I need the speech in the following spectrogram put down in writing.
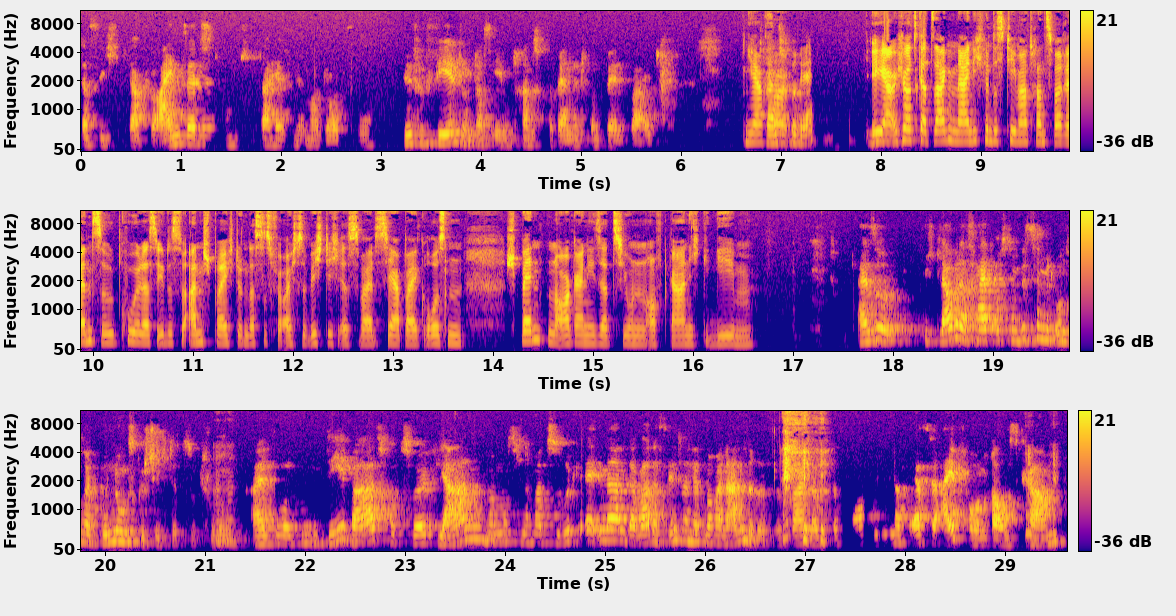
das sich dafür einsetzt und da helfen wir immer dort, wo Hilfe fehlt und das eben transparent und weltweit. Ja, transparent. Ja, ich wollte gerade sagen, nein, ich finde das Thema Transparenz so cool, dass ihr das so ansprecht und dass es für euch so wichtig ist, weil es ja bei großen Spendenorganisationen oft gar nicht gegeben. Also ich glaube, das hat auch so ein bisschen mit unserer Gründungsgeschichte zu tun. Mhm. Also die Idee war es vor zwölf Jahren, man muss sich nochmal zurückerinnern, da war das Internet noch ein anderes. Das war, glaube ich, das, das erste iPhone rauskam.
